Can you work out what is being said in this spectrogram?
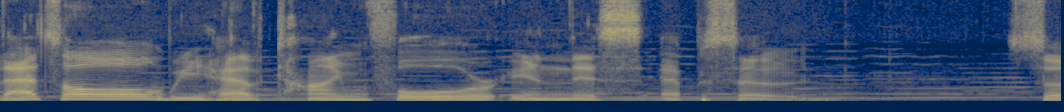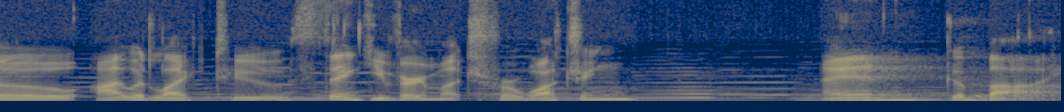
That's all we have time for in this episode. So I would like to thank you very much for watching, and goodbye.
